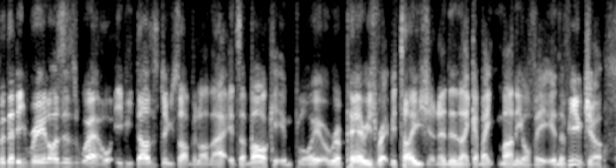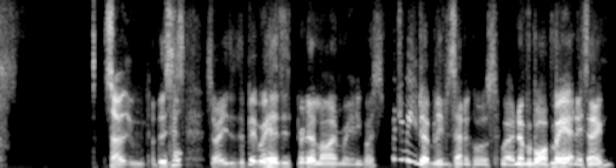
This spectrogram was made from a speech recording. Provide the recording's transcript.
But then he realizes as well, if he does do something like that, it's a market ploy. It'll repair his reputation, and then they can make money off it in the future. So this is sorry. The bit where he has this brilliant line really was, "What do you mean you don't believe in Santa Claus?" Well, never bought me anything.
